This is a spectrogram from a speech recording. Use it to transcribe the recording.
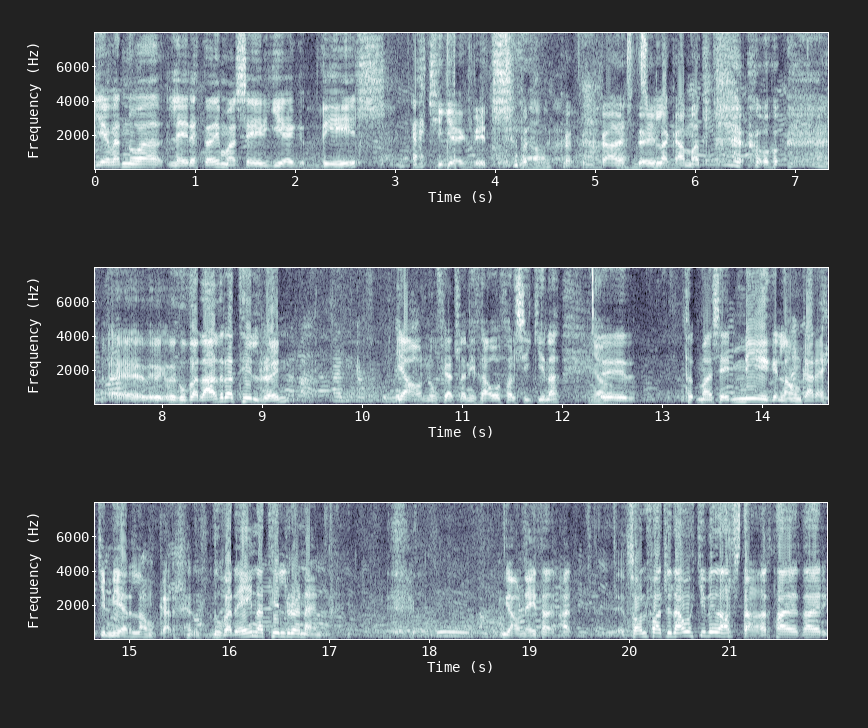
ég verð nú að leiðrætta því, maður segir ég vil, ekki ég vil. hvað ertu eiginlega gammal? Og, e, þú farð aðra tilraun. Já, nú fjallan í þáufallsíkina. Já. E, maður segir mig langar, ekki mér langar. Þú farð eina tilraun enn. Já, nei, það, þolfallið á ekki við alls staðar. Það er, það er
